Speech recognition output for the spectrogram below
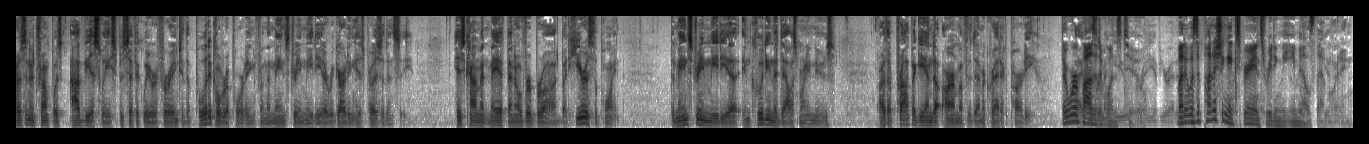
President Trump was obviously specifically referring to the political reporting from the mainstream media regarding his presidency. His comment may have been overbroad, but here is the point. The mainstream media, including the Dallas Morning News, are the propaganda arm of the Democratic Party. There were positive ones too, but it was a punishing experience reading the emails that morning.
